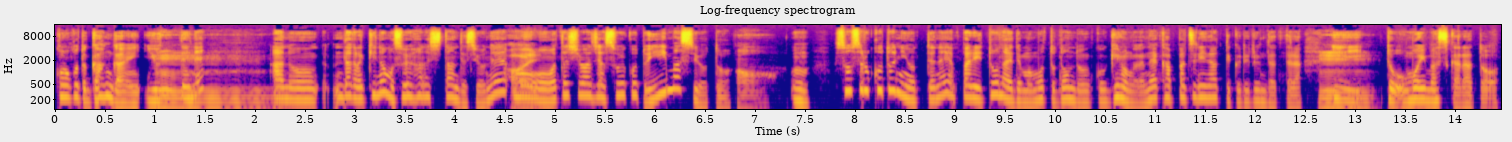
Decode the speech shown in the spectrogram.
このことガンガン言ってね、あのだから昨日もそういう話したんですよね。はい、もう私はじゃあそういうこと言いますよと。うん、そうすることによってねやっぱり党内でももっとどんどんこう議論がね活発になってくれるんだったらいいと思いますからと、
